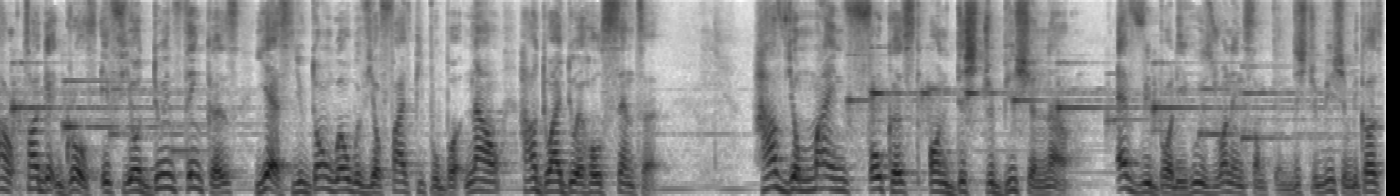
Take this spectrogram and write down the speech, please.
out, target growth. If you're doing thinkers, yes, you've done well with your five people, but now how do I do a whole center? Have your mind focused on distribution now. Everybody who is running something, distribution, because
